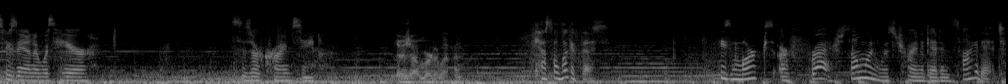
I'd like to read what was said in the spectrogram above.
Susanna was here. This is our crime scene. There's our murder weapon. Castle, look at this. These marks are fresh. Someone was trying to get inside it.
